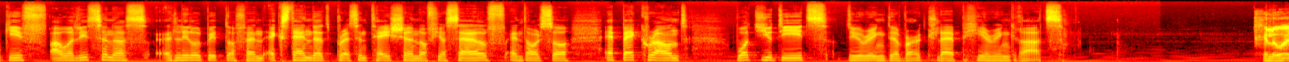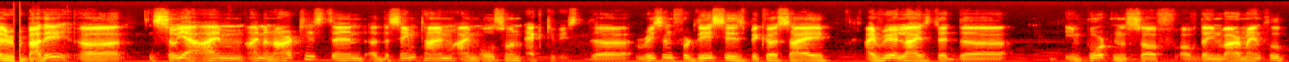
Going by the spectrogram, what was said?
give our listeners a little bit of an extended presentation of yourself and also a background what you did during the work lab here in Graz. Hello, everybody. Uh, so yeah, I'm I'm an artist, and at the same time, I'm also an activist. The reason for this is because I I realized that the importance of of the environmental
